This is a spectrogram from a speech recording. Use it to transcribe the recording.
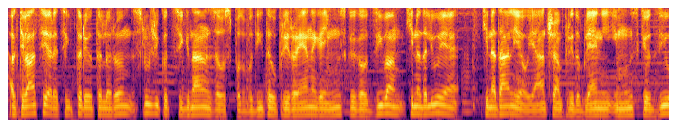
Aktivacija receptorjev TLR služi kot signal za vzpodbuditev prirojenega imunskega odziva, ki, ki nadalje ojača pridobljeni imunski odziv,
